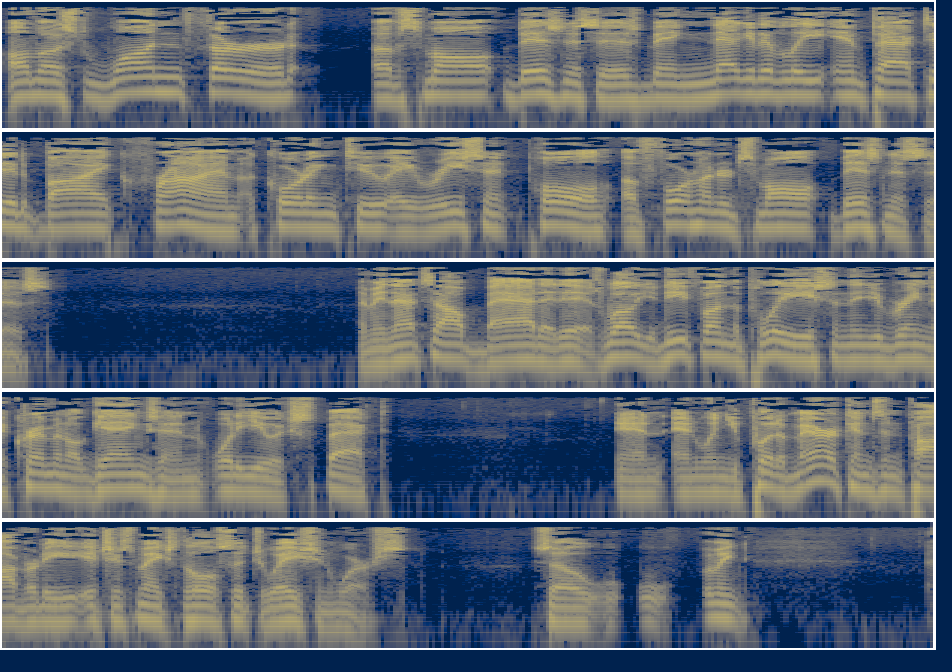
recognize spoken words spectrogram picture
Almost one third of small businesses being negatively impacted by crime, according to a recent poll of 400 small businesses. I mean, that's how bad it is. Well, you defund the police and then you bring the criminal gangs in. What do you expect? And, and when you put Americans in poverty, it just makes the whole situation worse. So, I mean,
